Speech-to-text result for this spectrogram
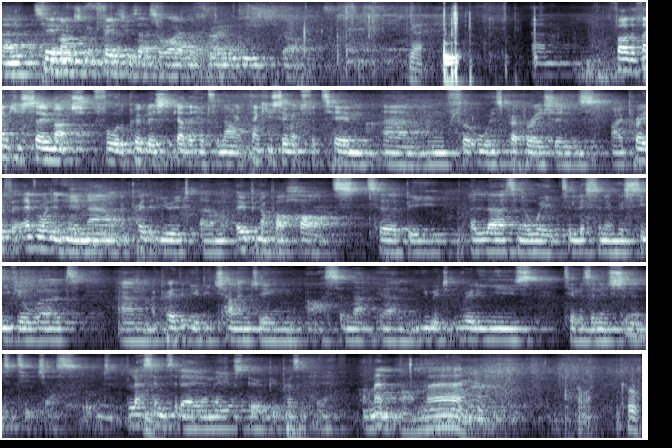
Um, Tim, I'm just going to pray to you, if that's all right, before we start. Yeah. Um, Father, thank you so much for the privilege to gather here tonight. Thank you so much for Tim um, and for all his preparations. I pray for everyone in here now. I pray that you would um, open up our hearts to be alert and awake, to listen and receive your words. Um, I pray that you'd be challenging us and that um, you would really use Tim as an instrument to teach us. Lord, bless him today and may your spirit be present here. Amen. Amen. Come on. Cool.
